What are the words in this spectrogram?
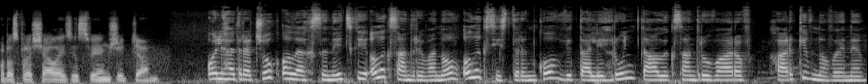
розпрощалися зі своїм життям. Ольга Трачук, Олег Синицький, Олександр Іванов, Олексій Стеренков, Віталій Грунь та Олександр Уваров. Харків. Новини.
